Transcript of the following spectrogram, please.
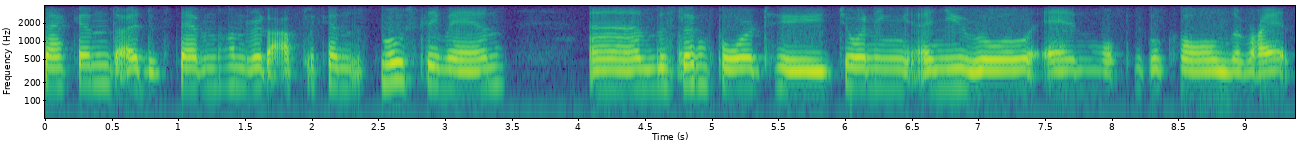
second out of 700 applicants, mostly men, and was looking forward to joining a new role in what people call the riot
